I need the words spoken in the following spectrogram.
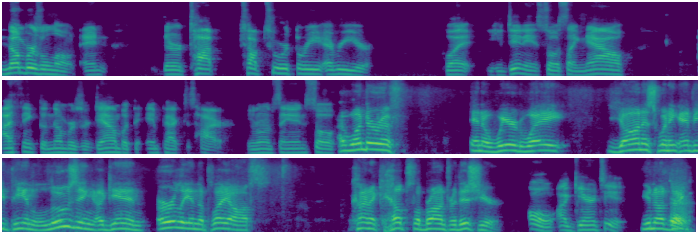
Numbers alone, and they're top top two or three every year, but he didn't. So it's like now, I think the numbers are down, but the impact is higher. You know what I'm saying? So I wonder if, in a weird way, Giannis winning MVP and losing again early in the playoffs kind of helps LeBron for this year. oh, I guarantee it. You know, Sure. like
